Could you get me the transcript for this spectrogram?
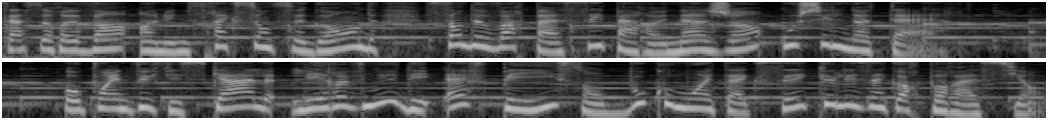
Ça se revend en une fraction de seconde sans devoir passer par un agent ou chez le notaire. Au point de vue fiscal, les revenus des FPI sont beaucoup moins taxés que les incorporations.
